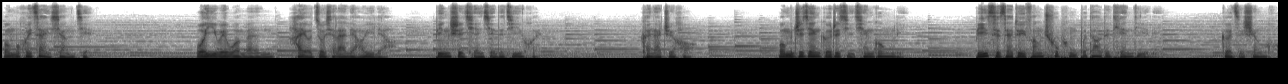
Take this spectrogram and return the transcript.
我们会再相见，我以为我们还有坐下来聊一聊冰释前嫌的机会。可那之后，我们之间隔着几千公里，彼此在对方触碰不到的天地里各自生活。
